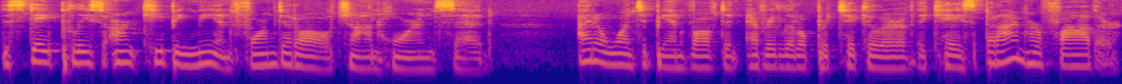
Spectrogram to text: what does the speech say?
The state police aren't keeping me informed at all, John Horan said. I don't want to be involved in every little particular of the case, but I'm her father,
